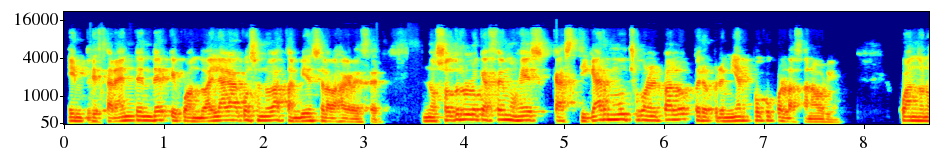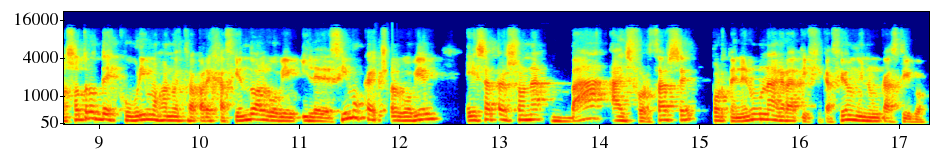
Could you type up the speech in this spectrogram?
empezará a entender que cuando él haga cosas nuevas también se la vas a agradecer. Nosotros lo que hacemos es castigar mucho con el palo, pero premiar poco con la zanahoria. Cuando nosotros descubrimos a nuestra pareja haciendo algo bien y le decimos que ha hecho algo bien, esa persona va a esforzarse por tener una gratificación y no un castigo.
